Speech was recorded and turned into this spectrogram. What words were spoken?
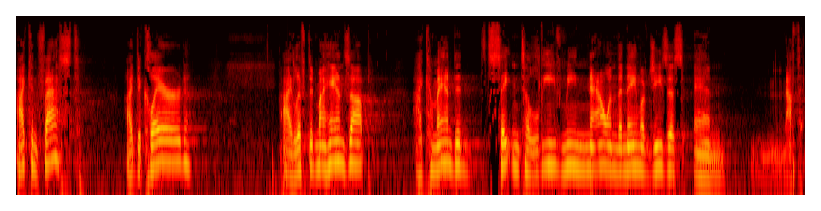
I confessed. I declared, I lifted my hands up, I commanded Satan to leave me now in the name of Jesus, and nothing.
